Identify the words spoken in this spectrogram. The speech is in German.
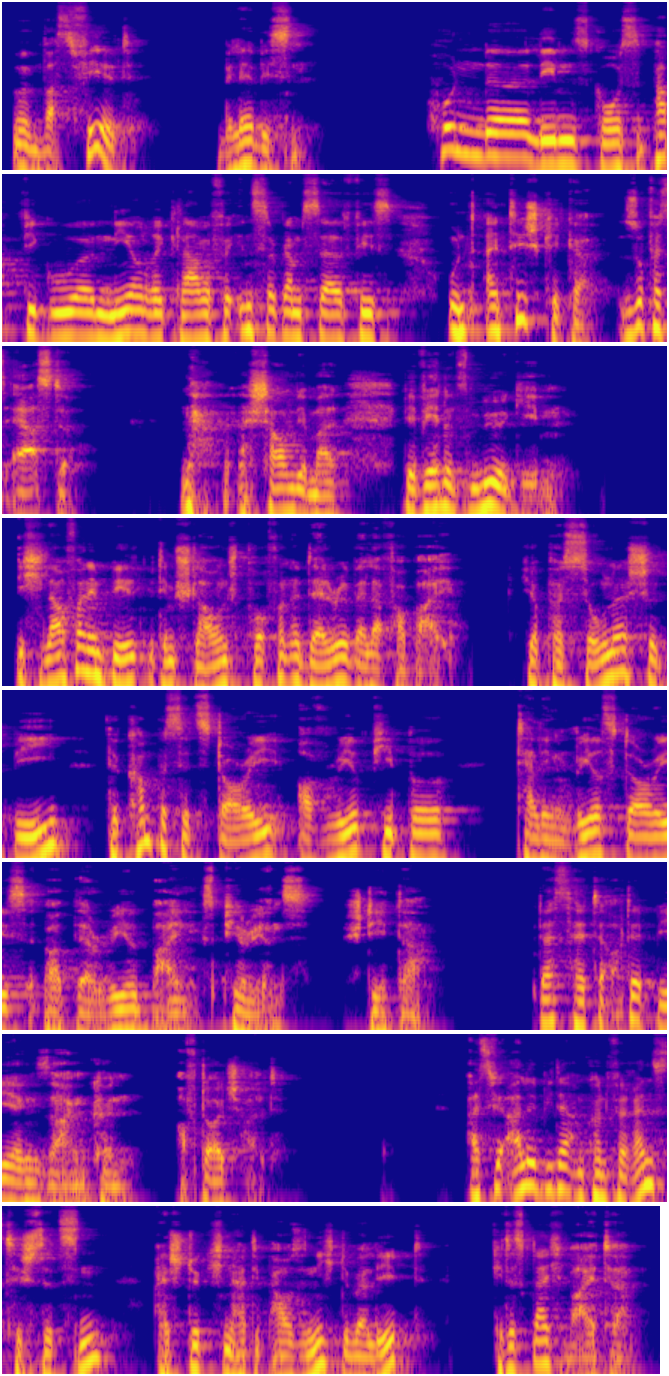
Was fehlt? Will er wissen. Hunde, lebensgroße Pappfiguren, Neonreklame für Instagram-Selfies und ein Tischkicker. So fürs Erste. Schauen wir mal. Wir werden uns Mühe geben. Ich laufe an dem Bild mit dem schlauen Spruch von Adele Rivella vorbei. Your persona should be the composite story of real people telling real stories about their real buying experience. Steht da. Das hätte auch der Bering sagen können. Auf Deutsch halt. Als wir alle wieder am Konferenztisch sitzen, ein Stückchen hat die Pause nicht überlebt, geht es gleich weiter.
